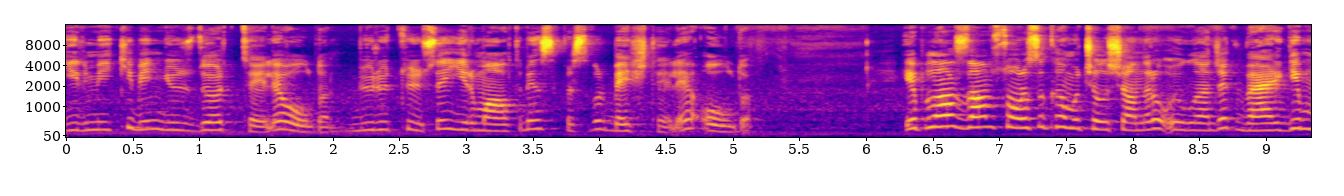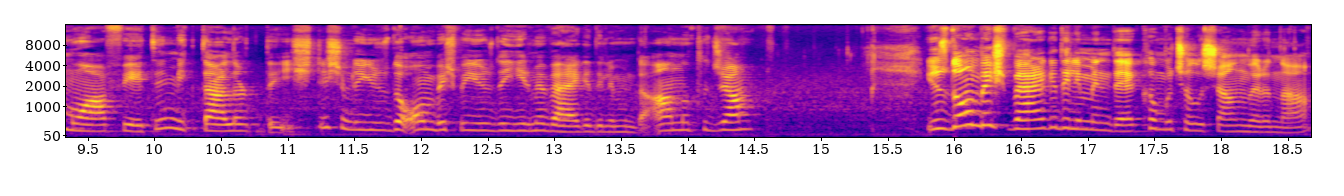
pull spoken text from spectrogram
22.104 TL oldu. Bürütü ise 26.005 TL oldu. Yapılan zam sonrası kamu çalışanlara uygulanacak vergi muafiyetinin miktarları değişti. Şimdi %15 ve %20 vergi diliminde anlatacağım. %15 vergi diliminde kamu çalışanlarına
